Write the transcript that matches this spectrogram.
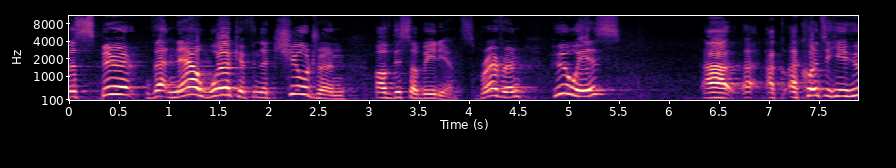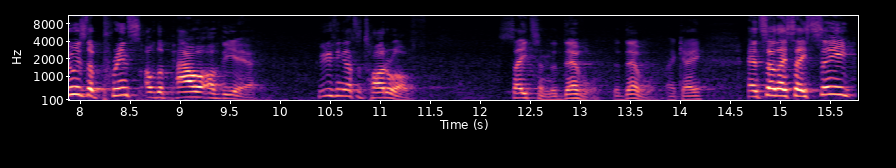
the spirit that now worketh in the children of disobedience. Brethren, who is, uh, uh, according to here, who is the prince of the power of the air? Who do you think that's the title of? Satan, the devil, the devil, okay? And so they say, see,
